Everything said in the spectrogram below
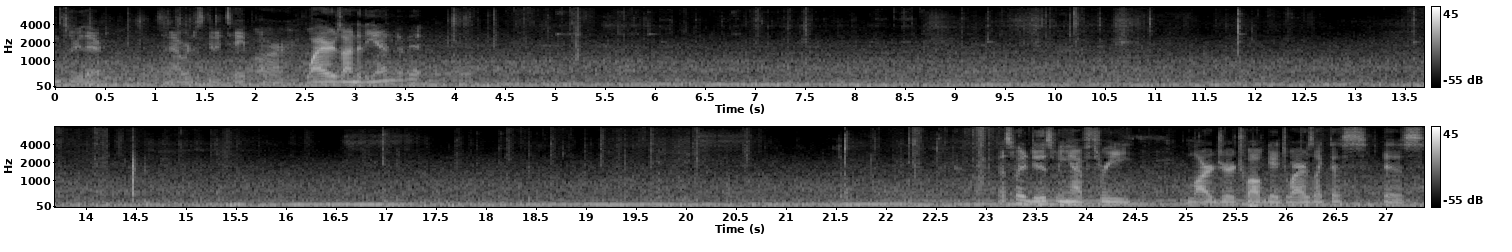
come through there. So now we're just gonna tape our wires onto the end of it. Best way to do this when you have three larger 12 gauge wires like this is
